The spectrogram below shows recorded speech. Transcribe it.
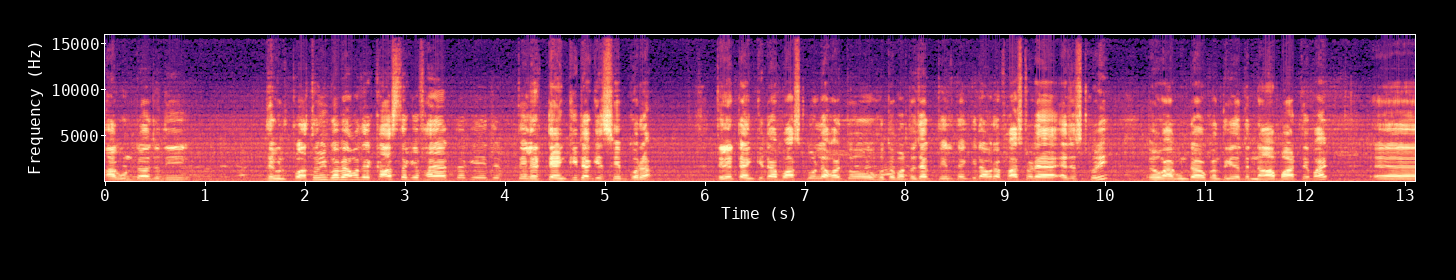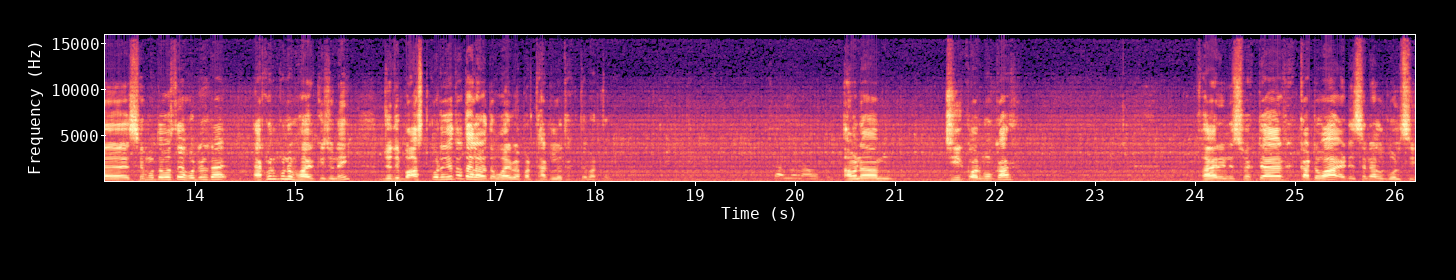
আগুনটা যদি দেখুন প্রাথমিকভাবে আমাদের কাজ থাকে ফায়ারটাকে যে তেলের ট্যাঙ্কিটাকে সেভ করা। তেলের ট্যাঙ্কিটা বাস্ট করলে হয়তো হতে পারতো। যাক তেল ট্যাঙ্কিটা আমরা ফার্স্ট ওটা অ্যাডজাস্ট করি এবং আগুনটা ওখান থেকে যাতে না বাড়তে পায়। সে মতো অবস্থায় হোটেলটা এখন কোনো ভয়ের কিছু নেই। যদি বাস্ট করে যেত তাহলে হয়তো ভয়ের ব্যাপার থাকলেও থাকতে পারতো। আমার নাম G Karmakar. Fire inspector Katwa additional Galsi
